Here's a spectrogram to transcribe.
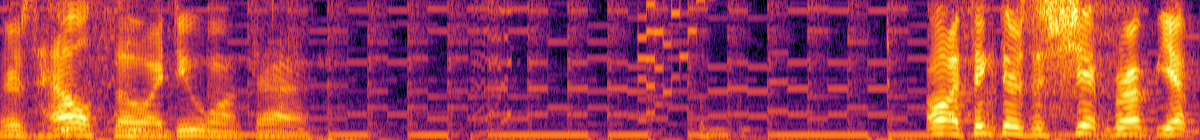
There's health, though. I do want that. Oh, I think there's a ship, bro. Yep.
